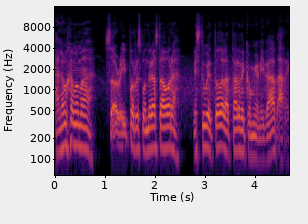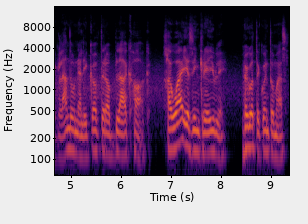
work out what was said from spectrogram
Aloha mamá. Sorry por responder hasta ahora. Estuve toda la tarde con mi unidad arreglando un helicóptero Black Hawk. Hawái es increíble. Luego te cuento más.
